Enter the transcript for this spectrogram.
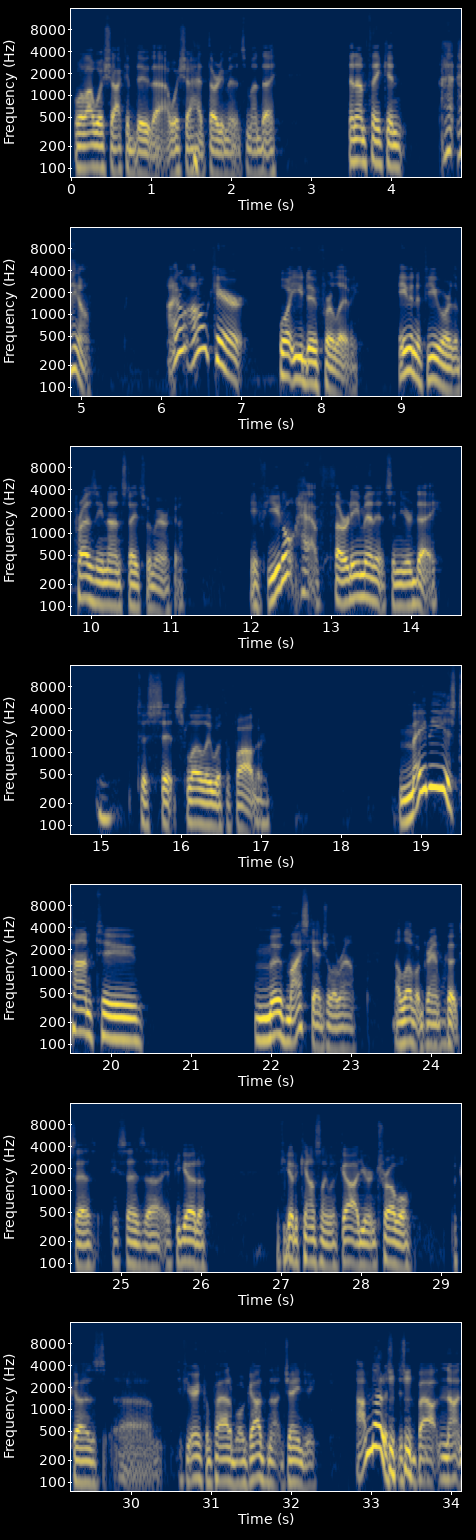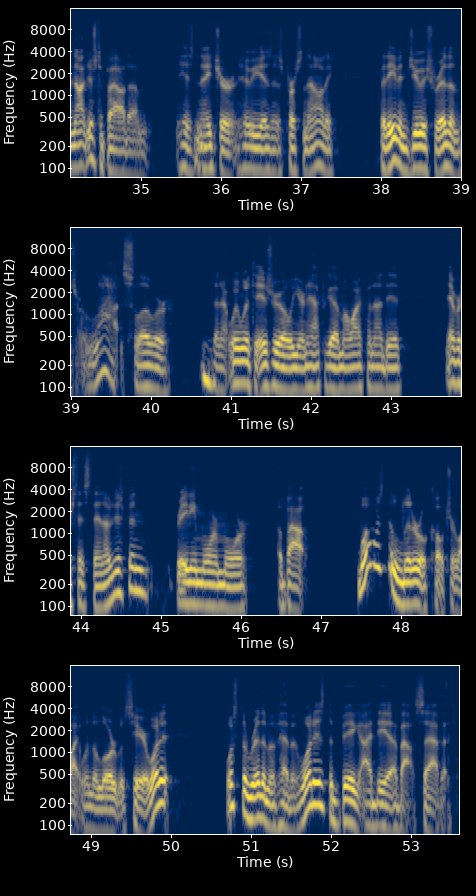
well, I wish I could do that. I wish I had 30 minutes of my day. And I'm thinking, hang on. I don't, I don't care what you do for a living. Even if you are the President of the United States of America, if you don't have 30 minutes in your day to sit slowly with the Father, maybe it's time to move my schedule around. I love what Graham Cooke says. He says, uh, if you go to if you go to counseling with God, you're in trouble because um, if you're incompatible, God's not changing. I've noticed just about not not just about um, his nature and who he is and his personality, but even Jewish rhythms are a lot slower than our, we went to Israel a year and a half ago. My wife and I did. Ever since then, I've just been reading more and more about what was the literal culture like when the Lord was here. What it, what's the rhythm of heaven? What is the big idea about Sabbath?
